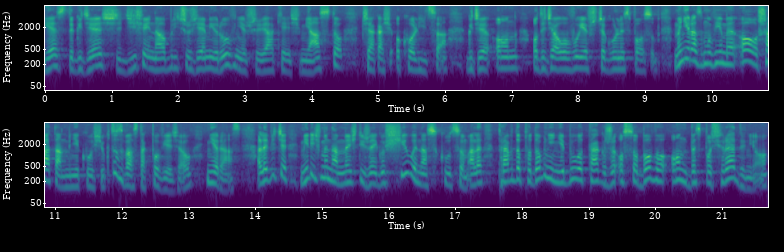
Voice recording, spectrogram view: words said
jest gdzieś dzisiaj na obliczu ziemi również jakieś miasto czy jakaś okolica, gdzie on oddziałowuje w szczególny sposób. My nieraz mówimy, o, szatan mnie kusił. Kto z was tak powiedział? Nieraz. Ale wiecie, mieliśmy na myśli, że jego siły nas kłócą, ale prawdopodobnie nie było tak, że osobowo on bezpośrednio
